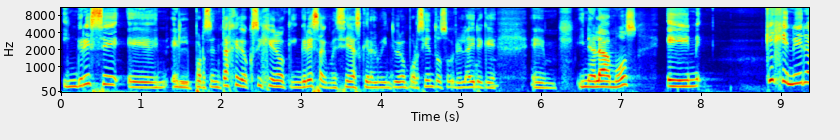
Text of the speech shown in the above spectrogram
ingrese eh, el porcentaje de oxígeno que ingresa, que me decías que era el 21% sobre el aire que eh, inhalamos, en- ¿qué genera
